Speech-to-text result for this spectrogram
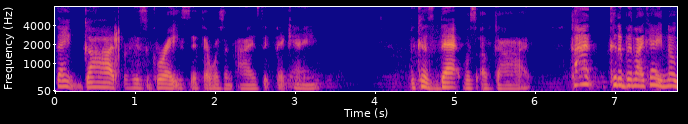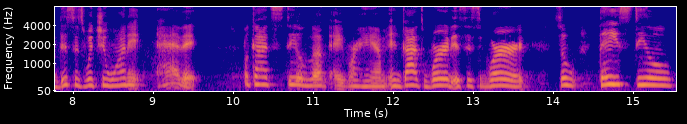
Thank God for his grace that there was an Isaac that came because that was of God. God could have been like, Hey, no, this is what you wanted. Have it. But God still loved Abraham and God's word is his word. So they still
